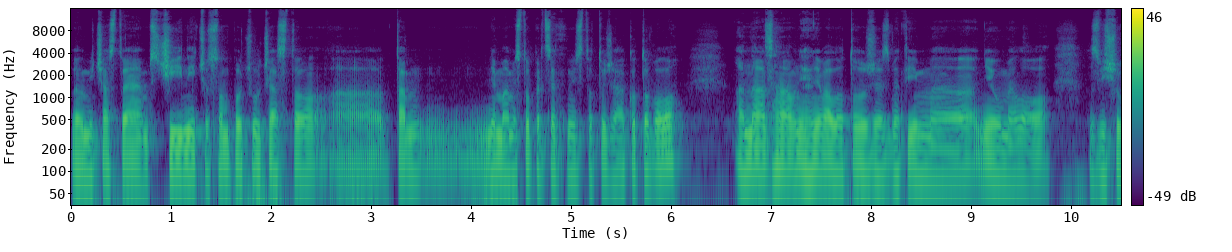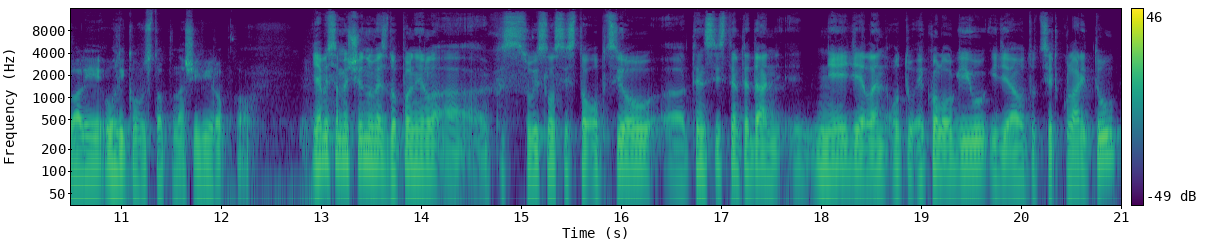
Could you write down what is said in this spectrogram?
veľmi často ja z Číny, čo som počul často a tam nemáme 100% istotu, že ako to bolo a nás hlavne hnevalo to, že sme tým e, neumelo zvyšovali uhlíkovú stopu našich výrobkov. Ja by som ešte jednu vec doplnil v súvislosti s tou opciou. E, ten systém teda nejde len o tú ekológiu, ide aj o tú cirkularitu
